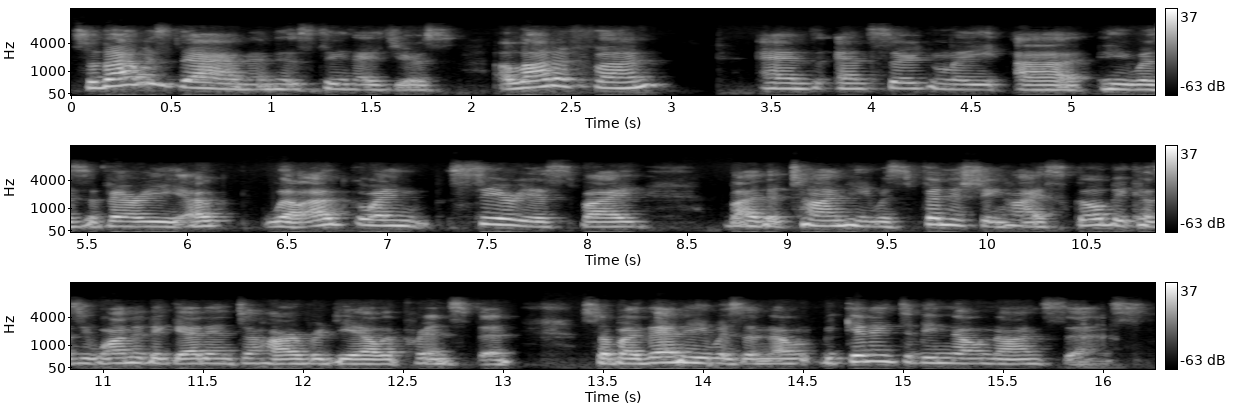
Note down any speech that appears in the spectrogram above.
So that was Dan in his teenage years. A lot of fun and and certainly uh, he was a very out, well outgoing, serious by by the time he was finishing high school because he wanted to get into Harvard, Yale, or Princeton. So by then he was a no, beginning to be no nonsense.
